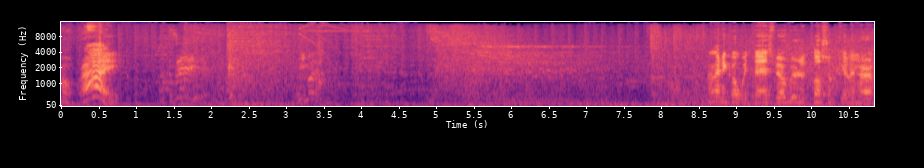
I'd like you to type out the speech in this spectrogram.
Alright! I'm gonna go with this. We're really close on killing her.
